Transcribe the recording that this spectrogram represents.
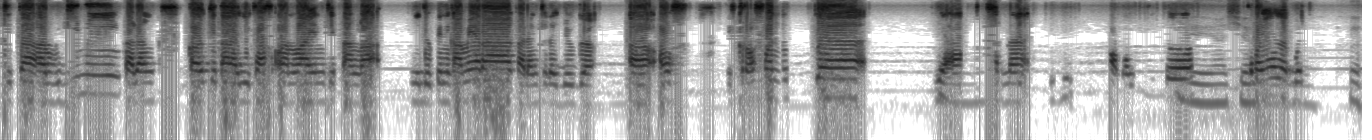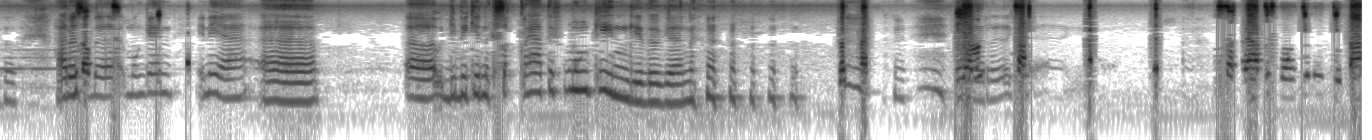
kita begini kadang kalau kita lagi kelas online kita nggak hidupin kamera kadang kita juga uh, off mikrofon juga ya karena itu Iya, pokoknya nggak harus be- mungkin ini ya eh, eh, dibikin sekreatif mungkin gitu kan ya sekreatif mungkin kita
